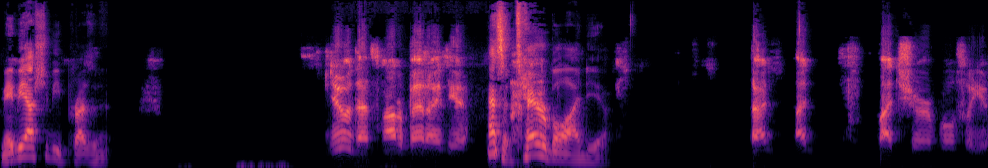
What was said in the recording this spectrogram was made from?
Maybe I should be president. Dude, that's not a bad idea. That's a terrible idea. I'd sure vote for you.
